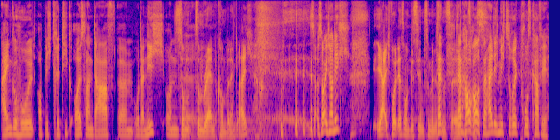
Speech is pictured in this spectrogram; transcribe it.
eingeholt, ob ich Kritik äußern darf ähm, oder nicht. Und Zum, äh, zum Rant kommen wir dann gleich. so- soll ich noch nicht? Ja, ich wollte erstmal ein bisschen zumindest. Dann, dann hau raus, dann halte ich mich zurück. Prost Kaffee.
